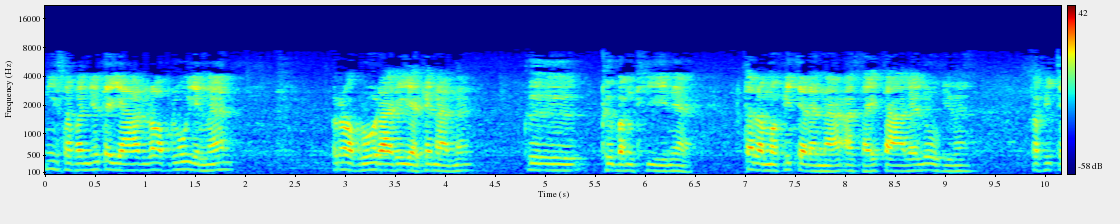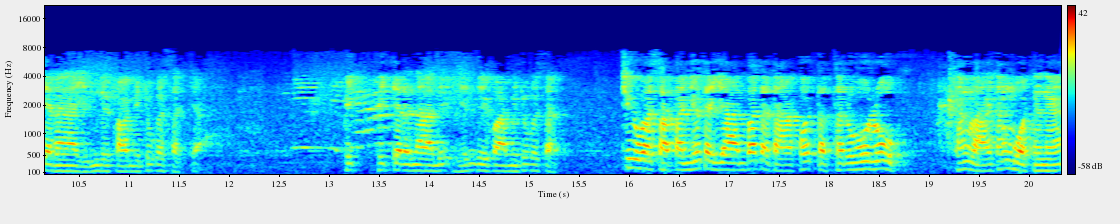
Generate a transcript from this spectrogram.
นี่สัพพัญญุตยานรอบรู้อย่างนั้น รอบรู้รายละเอียดขนาดนั้นคือคือบางทีเนี่ย ถ้าเรามาพิจารณาอาศัยตาและรูปใช่ไหมก็พิจารณาเห็นโดยความเป็นทุกข์สัจจะพพิจารณาเห็นโดยความเป็นทุกข์สัจชื่อว่าสัพพัญญุตยานวัตถาคตตัทรู้รูปทั้งหลายทั้งหมดนะนะ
